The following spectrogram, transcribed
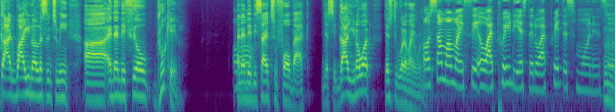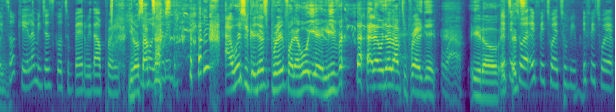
God, why you not listening to me? Uh, and then they feel broken, and then they decide to fall back. Just say, God, you know what? Just do whatever you want. Or someone might say, "Oh, I prayed yesterday, or I prayed this morning, so Mm. it's okay. Let me just go to bed without praying." You know, sometimes shouldn't- I wish you could just pray for the whole year, and leave, and then we just have to pray again. wow. You know, If it's, it it's were, if it were to be, if it were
